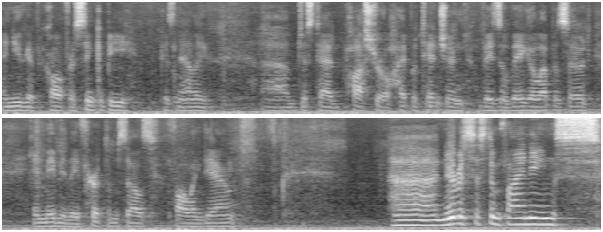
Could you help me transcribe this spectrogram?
and you get the call for syncope, because now they um, just had postural hypotension, vasovagal episode, and maybe they've hurt themselves falling down. Uh, nervous system findings,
